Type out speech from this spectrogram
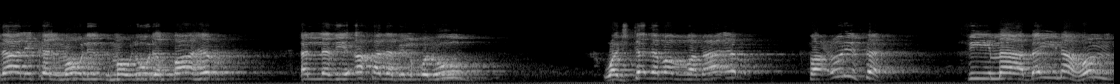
ذلك المولود الطاهر الذي أخذ بالقلوب واجتذب الضمائر فعرف فيما بينهم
